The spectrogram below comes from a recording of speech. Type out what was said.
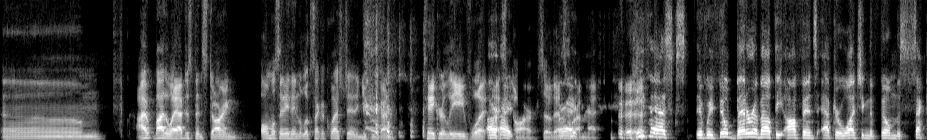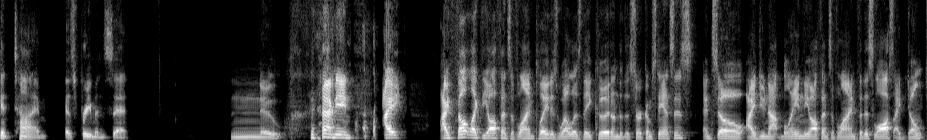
Um I by the way, I've just been starring almost anything that looks like a question, and you can kind of take or leave what All I right. star. So that's right. where I'm at. Keith asks if we feel better about the offense after watching the film the second time, as Freeman said. No. I mean, I I felt like the offensive line played as well as they could under the circumstances. And so I do not blame the offensive line for this loss. I don't.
